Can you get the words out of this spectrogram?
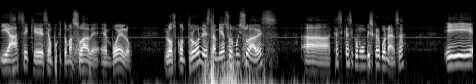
y hace que sea un poquito más suave en vuelo. Los controles también son muy suaves, ah, casi casi como un Bonanza, y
